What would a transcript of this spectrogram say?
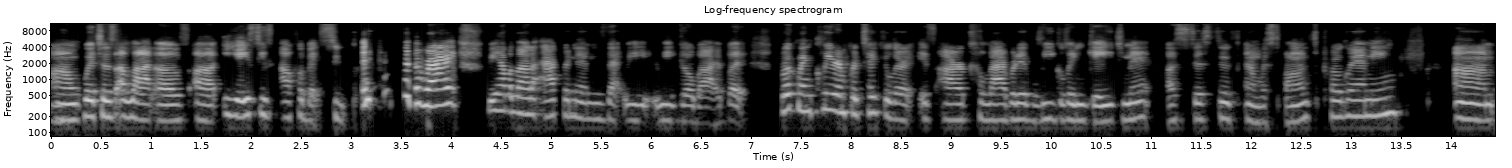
um, which is a lot of uh, EAC's alphabet soup, right? We have a lot of acronyms that we, we go by, but Brooklyn Clear in particular is our collaborative legal engagement, assistance, and response programming. Um,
